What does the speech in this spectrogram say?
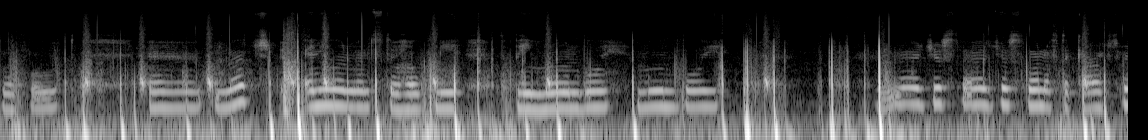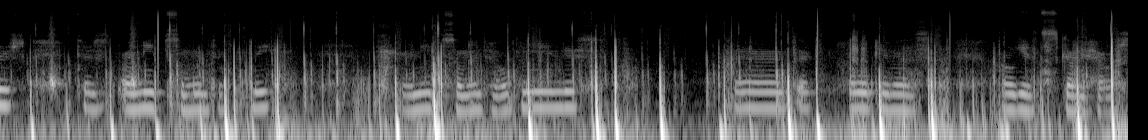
for and I'm not if anyone wants to help me to be Moon Boy Moon Boy. No, just uh, just one of the characters because I need someone to help me. I need someone to help me in this. And I will give us I'll give this guy a house.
